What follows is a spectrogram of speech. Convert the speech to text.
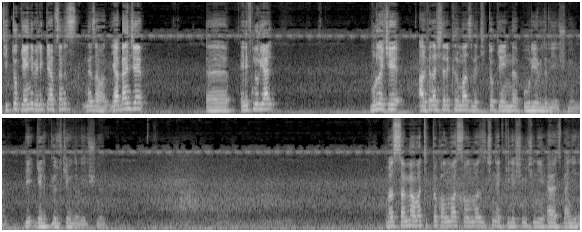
TikTok yayını birlikte yapsanız ne zaman? Ya bence e, Elif Nuryel buradaki arkadaşları kırmaz ve TikTok yayınına uğrayabilir diye düşünüyorum ben. Bir gelip gözükebilir diye düşünüyorum. Burası samimi ama TikTok olmazsa olmaz için etkileşim için iyi. Evet bence de.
